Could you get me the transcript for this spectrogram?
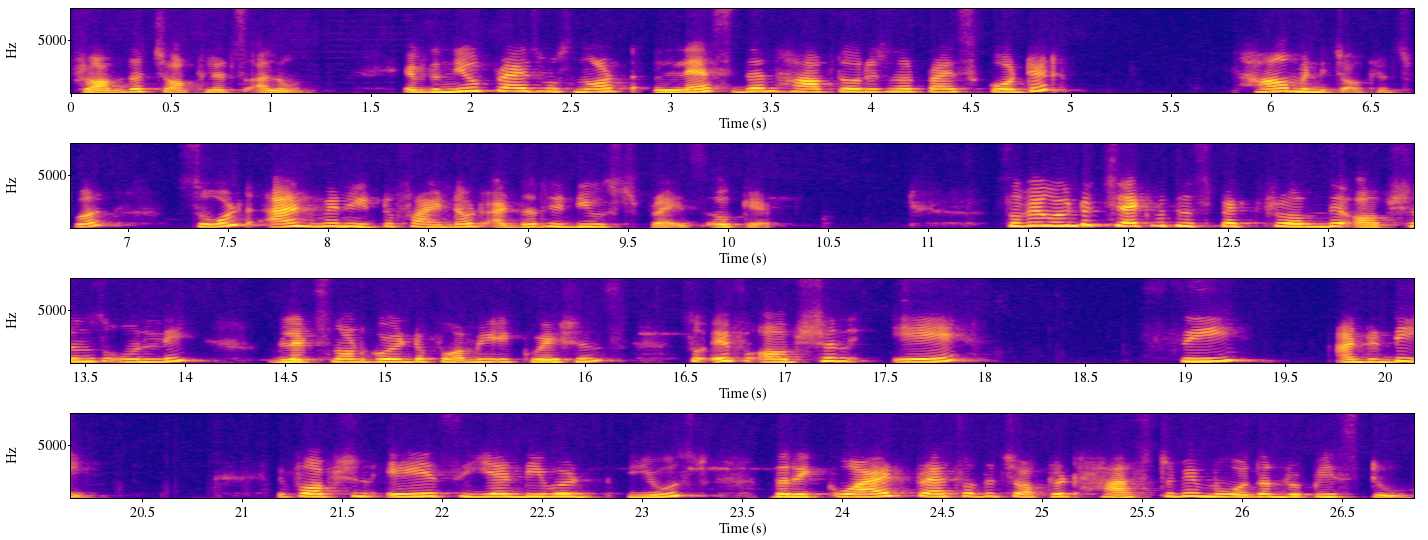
from the chocolates alone. If the new price was not less than half the original price quoted, how many chocolates were sold and we need to find out at the reduced price. Okay. So we're going to check with respect from the options only. Let's not go into forming equations. So if option A, C and D, if option A, C and D were used, the required price of the chocolate has to be more than rupees 2.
